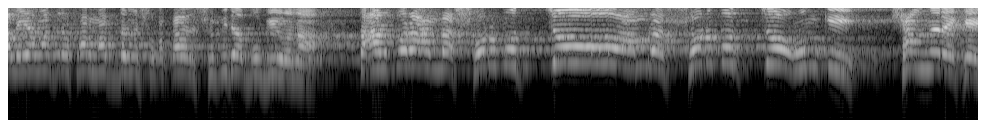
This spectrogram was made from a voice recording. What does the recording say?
আলিয়া মাদ্রাসার মাধ্যমে সরকারের সুবিধা ভুগিও না। তারপরে আমরা সর্বোচ্চ আমরা সর্বোচ্চ হুমকি সামনে রেখে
